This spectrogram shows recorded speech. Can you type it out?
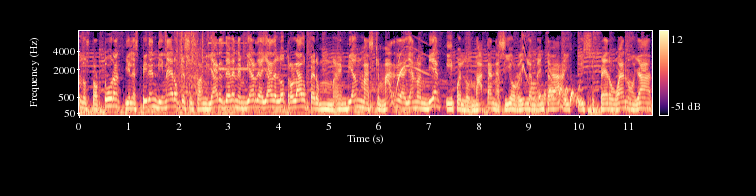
los torturan y les piden dinero que sus familiares deben enviar de allá del otro lado, pero envían más que madre, allá no envían. Y pues los matan así horriblemente. Ay, pero bueno, ya.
